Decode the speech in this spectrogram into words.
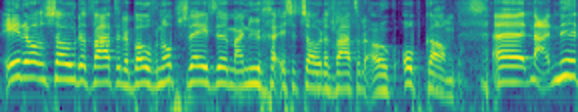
Eerder was het zo dat water er bovenop zweefde, maar nu is het zo dat water er ook op kan. nou, nu,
